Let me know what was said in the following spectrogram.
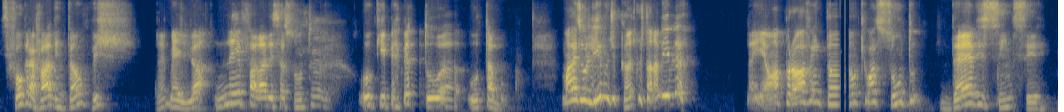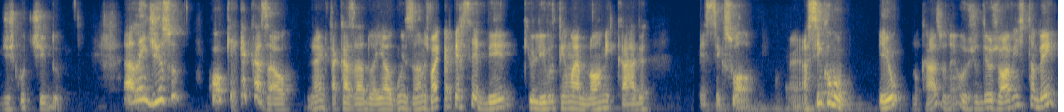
se for gravado, então, vixe, né, melhor nem falar desse assunto, hum. o que perpetua o tabu. Mas o livro de Cânticos está na Bíblia. E é uma prova, então, que o assunto deve sim ser discutido. Além disso, qualquer casal né, que está casado aí há alguns anos vai perceber que o livro tem uma enorme carga sexual. Assim como eu, no caso, né, os judeus jovens também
